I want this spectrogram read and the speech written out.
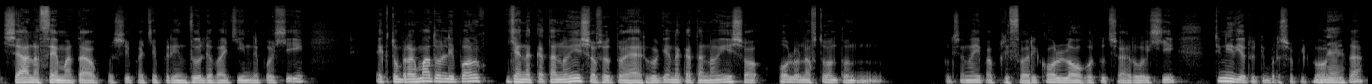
Σε άλλα θέματα όπως είπα και πριν δούλευα εκείνη την εποχή. Εκ των πραγμάτων λοιπόν για να κατανοήσω αυτό το έργο, για να κατανοήσω όλον αυτόν τον, το ξαναείπα, πληθωρικό λόγο του Τσαρούχη, την ίδια του την προσωπικότητα ναι.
